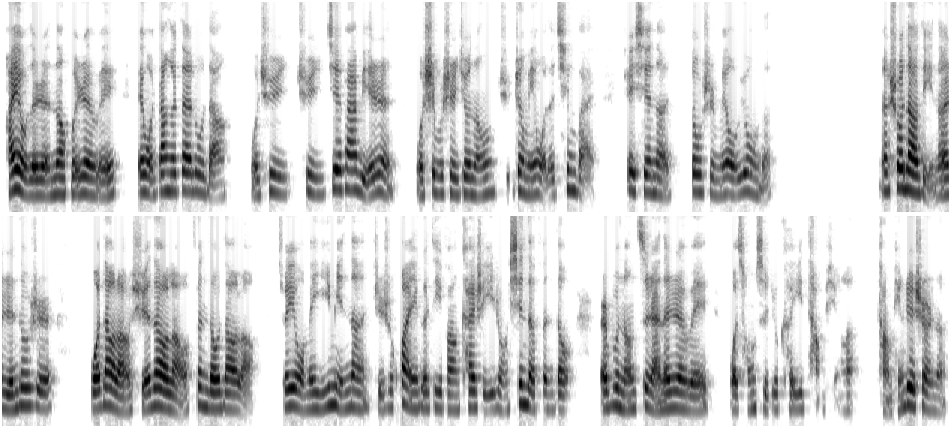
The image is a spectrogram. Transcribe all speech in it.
还有的人呢会认为，哎，我当个带路党。我去去揭发别人，我是不是就能去证明我的清白？这些呢都是没有用的。那说到底呢，人都是活到老学到老，奋斗到老。所以，我们移民呢，只是换一个地方，开始一种新的奋斗，而不能自然的认为我从此就可以躺平了。躺平这事儿呢，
